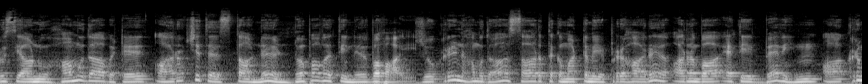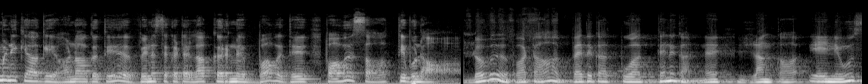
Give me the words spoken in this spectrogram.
රුසියානු හමුදාවට ආරක්ෂිත ස්ථාන නොපවතින බවයි. යුක්‍රේන හමුදා සාර්ථක මට්ටමේ ප්‍රහාර අරඹා ඇති බැවින් ආක්‍රමණිකයාගේ අනාගතය වෙනසකට ලක් කරන බවද පවසා තිබුණා. ලොව වටා වැදගත් පුවත් දැනගන්න ලංකා ඒ නිවුස්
